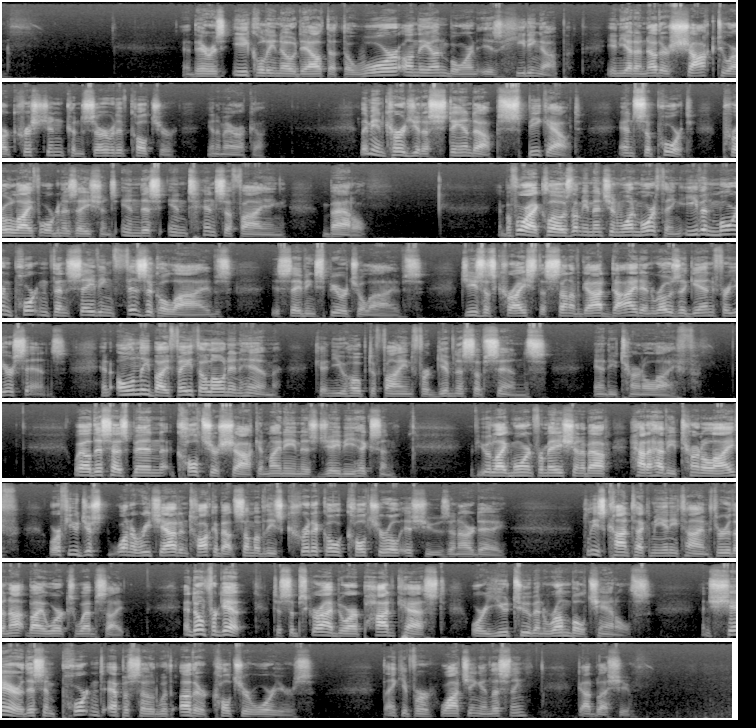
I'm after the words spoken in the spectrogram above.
And there is equally no doubt that the war on the unborn is heating up in yet another shock to our Christian conservative culture in America. Let me encourage you to stand up, speak out, and support pro life organizations in this intensifying battle. And before I close, let me mention one more thing. Even more important than saving physical lives is saving spiritual lives. Jesus Christ, the Son of God, died and rose again for your sins. And only by faith alone in Him can you hope to find forgiveness of sins and eternal life. Well, this has been Culture Shock, and my name is J.B. Hixson. If you would like more information about how to have eternal life, or if you just want to reach out and talk about some of these critical cultural issues in our day, please contact me anytime through the Not by Works website. And don't forget to subscribe to our podcast or YouTube and Rumble channels, and share this important episode with other culture warriors. Thank you for watching and listening. God bless you.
